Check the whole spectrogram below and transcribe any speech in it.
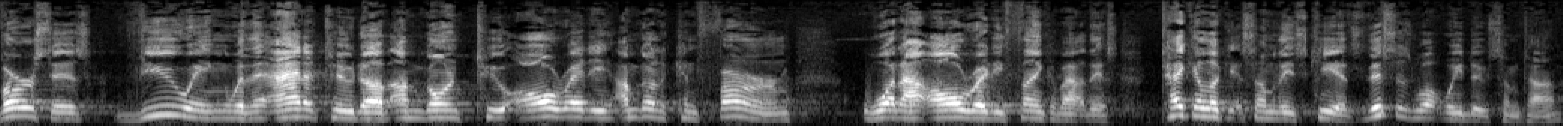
versus viewing with an attitude of I'm going to already I'm going to confirm what I already think about this. Take a look at some of these kids. This is what we do sometimes.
